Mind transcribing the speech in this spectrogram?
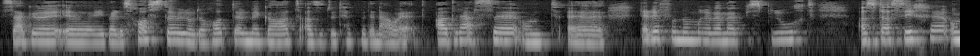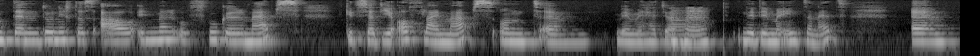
sagen, äh, in welches Hostel oder Hotel man geht. Also dort hat man dann auch eine Adresse und äh, Telefonnummer, wenn man etwas braucht. Also das sicher. Und dann tue ich das auch immer auf Google Maps. Gibt es ja die Offline Maps und ähm, man hat ja mhm. nicht immer Internet. Ähm,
